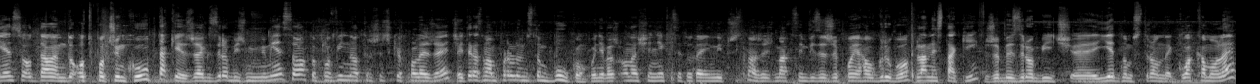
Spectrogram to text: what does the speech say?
Mięso oddałem do odpoczynku. Tak jest, że jak zrobisz mi mięso, to powinno troszeczkę poleżeć. I teraz mam problem z tą bułką, ponieważ ona się nie chce tutaj mi przysmażyć. Maksym widzę, że pojechał grubo. Plan jest taki, żeby zrobić e, jedną stronę guacamole,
